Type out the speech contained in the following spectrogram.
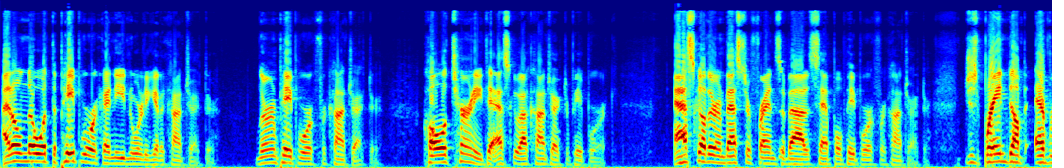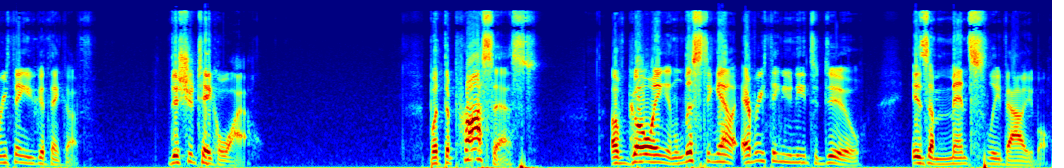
I don't know what the paperwork I need in order to get a contractor. Learn paperwork for contractor. Call attorney to ask about contractor paperwork. Ask other investor friends about a sample paperwork for contractor. Just brain dump everything you can think of. This should take a while. But the process of going and listing out everything you need to do is immensely valuable.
